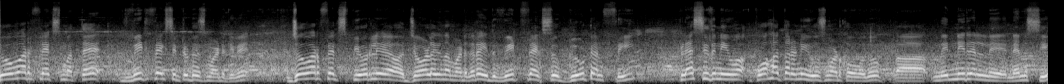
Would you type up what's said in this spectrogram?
ಜೋವರ್ ಫ್ಲೇಕ್ಸ್ ಮತ್ತು ವೀಟ್ ಫ್ಲೇಕ್ಸ್ ಇಂಟ್ರೊಡ್ಯೂಸ್ ಮಾಡಿದ್ದೀವಿ ಜೋವರ್ ಫ್ಲೇಕ್ಸ್ ಪ್ಯೂರ್ಲಿ ಜೋಳದಿಂದ ಮಾಡಿದರೆ ಇದು wheat flakes gluten free plus ಇದು ನೀವು ಪೋಹ ಥರನೂ ಯೂಸ್ ಮಾಡ್ಕೋಬೋದು ಮಿನ್ನೀರಲ್ಲಿ ನೆನೆಸಿ.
